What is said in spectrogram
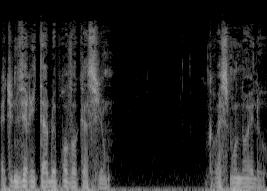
est une véritable provocation. Correspondant Hello.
